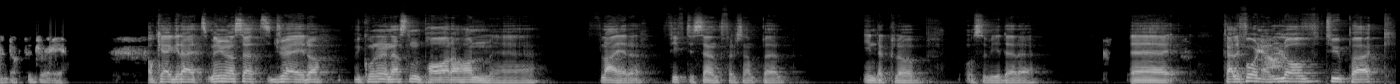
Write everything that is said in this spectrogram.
eh, Dr. Dre. Ok, greit. Men uansett, Dre, da. Vi kunne jo nesten pare han med flere. 50 Cent, for eksempel. In the Club, osv. Eh, California Ja. Love, Tupac.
